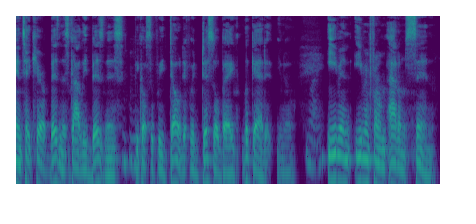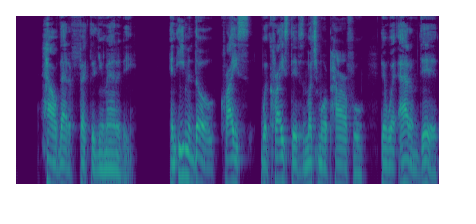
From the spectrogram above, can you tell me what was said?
And take care of business, godly business, mm-hmm. because if we don't, if we disobey, look at it, you know, right. even, even from Adam's sin, how that affected humanity and even though Christ, what Christ did is much more powerful than what Adam did,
